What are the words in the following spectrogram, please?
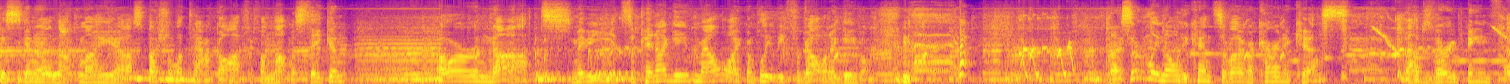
This is gonna knock my uh, special attack off, if I'm not mistaken. Or not. Maybe it's the pin I gave Mallow? I completely forgot what I gave him. I certainly know he can't survive a Carni-Kiss. That's very painful.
